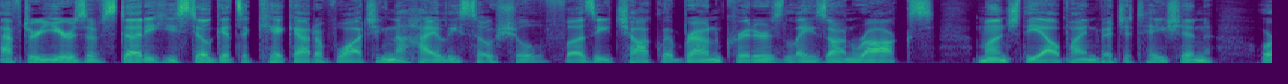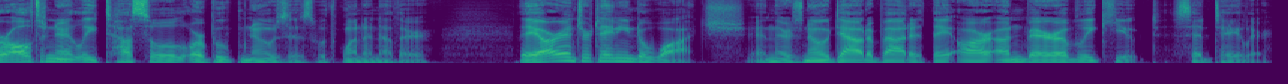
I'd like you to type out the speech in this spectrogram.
After years of study, he still gets a kick out of watching the highly social, fuzzy chocolate brown critters laze on rocks, munch the alpine vegetation, or alternately tussle or boop noses with one another. They are entertaining to watch, and there's no doubt about it, they are unbearably cute, said Taylor.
